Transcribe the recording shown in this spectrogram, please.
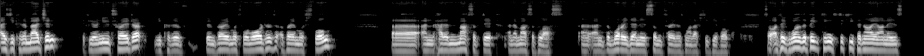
as you can imagine, if you're a new trader, you could have been very much rewarded or very much swung, uh, and had a massive dip and a massive loss and the worry then is some traders might actually give up. So I think one of the big things to keep an eye on is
